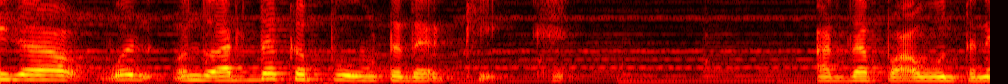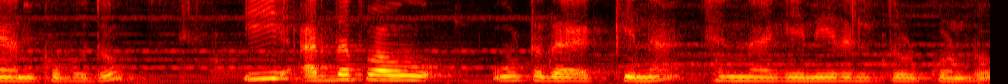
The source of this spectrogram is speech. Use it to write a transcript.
ಈಗ ಒಂದು ಒಂದು ಅರ್ಧ ಕಪ್ಪು ಊಟದ ಅಕ್ಕಿ. ಅರ್ಧ ಪಾವು ಅಂತಲೇ ಅನ್ಕೋಬೋದು. ಈ ಅರ್ಧ ಪಾವು ಊಟದ ಅಕ್ಕಿನ ಚೆನ್ನಾಗಿ ನೀರಲ್ಲಿ ತೊಳ್ಕೊಂಡು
